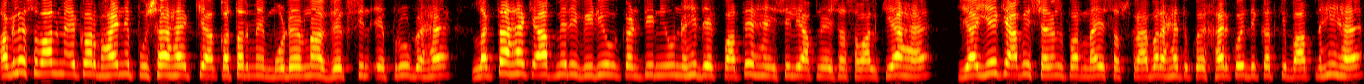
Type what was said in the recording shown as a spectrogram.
अगले सवाल में एक और भाई ने पूछा है, क्या कतर में मोडर्ना वैक्सीन अप्रूव्ड है? लगता है कि आप मेरी वीडियो को कंटिन्यू नहीं देख पाते हैं, इसीलिए आपने ऐसा सवाल किया है। या ये कि आप इस चैनल पर नए सब्सक्राइबर हैं तो कोई खैर कोई दिक्कत की बात नहीं है।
